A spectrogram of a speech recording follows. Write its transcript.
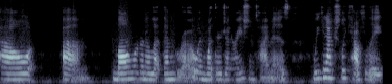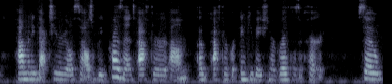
how um, long we're going to let them grow and what their generation time is, we can actually calculate how many bacterial cells will be present after, um, a, after incubation or growth has occurred. So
